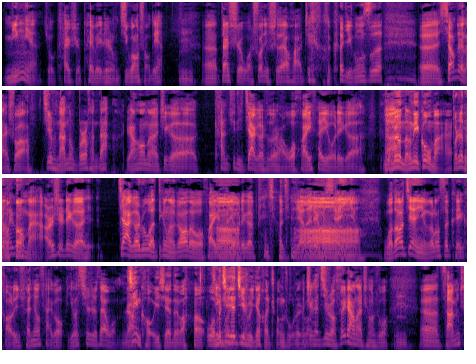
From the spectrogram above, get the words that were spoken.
明年就开始配备这种激光手电。嗯呃，但是我说句实在话，这个科技公司，呃，相对来说啊，技术难度不是很大。然后呢，这个看具体价格是多少，我怀疑他有这个啊有没有能力购买？不是能力购买，而是这个价格如果定的高的，我怀疑他有这个骗小钱钱的这种嫌疑。啊我倒建议俄罗斯可以考虑全球采购，尤其是在我们这儿，进口一些，对吧？我们这些技术已经很成熟了，是吧这？个技术非常的成熟。嗯，呃，咱们这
